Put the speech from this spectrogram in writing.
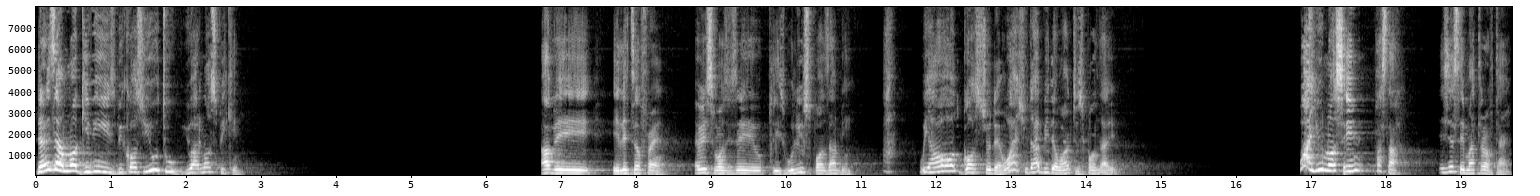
The reason I'm not giving is because you too, you are not speaking. I have a, a little friend. Every sponsor say, oh, please, will you sponsor me? Ah, we are all God's children. Why should I be the one to sponsor you? Why are you not saying, Pastor, it's just a matter of time.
